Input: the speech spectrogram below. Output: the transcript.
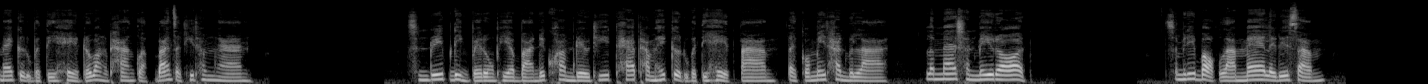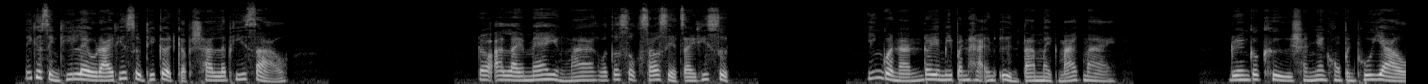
แม่เกิดอุบัติเหตุระหว่างทางกลับบ้านจากที่ทำงาน ฉันรีบดิ่งไปโรงพยาบาลด้วยความเร็วที่แทบทำให้เกิดอุบัติเหตุตาม แต่ก็ไม่ทันเวลา และแม่ฉันไม่รอด ฉันไม่ได้บอกลาแม่เลยด้วยซ้ำ นี่คือสิ่งที่เลวร้ายที่สุดที่เกิดกับฉันและพี่สาว เราอาลัยแม่อย่างมากแล้วก็โศกเศร้าเสียใจที่สุด ยิ่งกว่านั้นเรายังมีปัญหาอื่นๆ ตามมาอีกมากมาย เรื่องก็คือฉันยังคงเป็นผู้เยาว์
